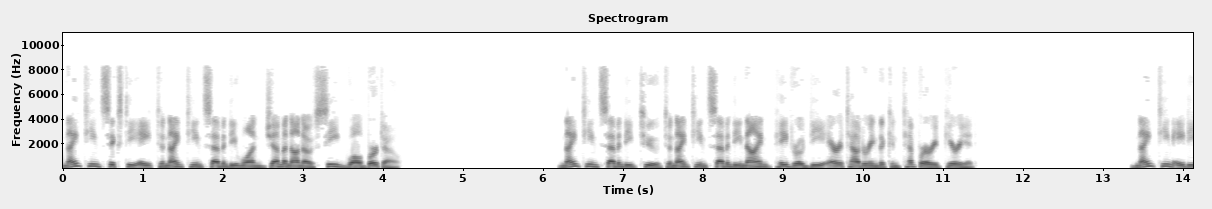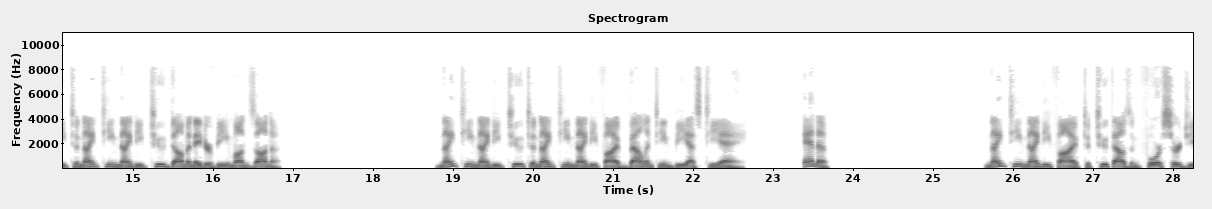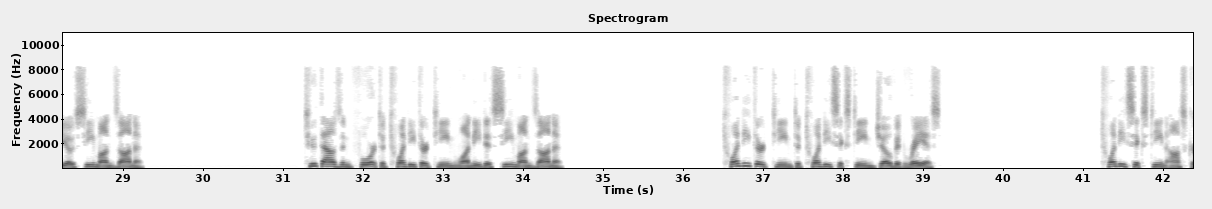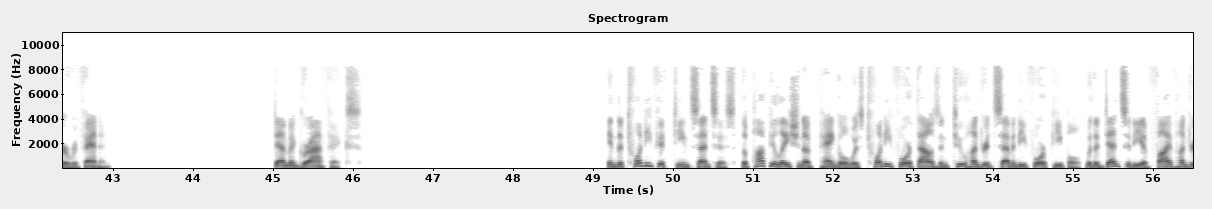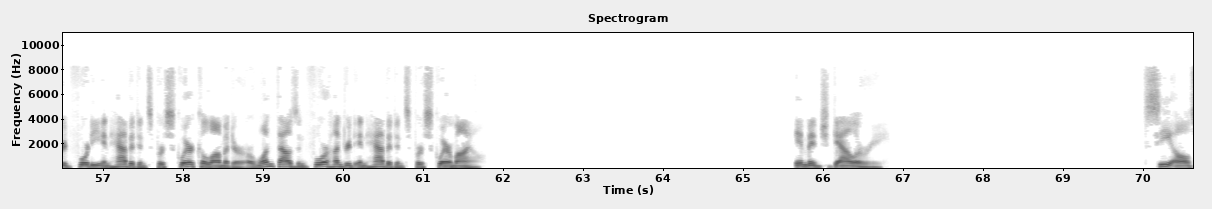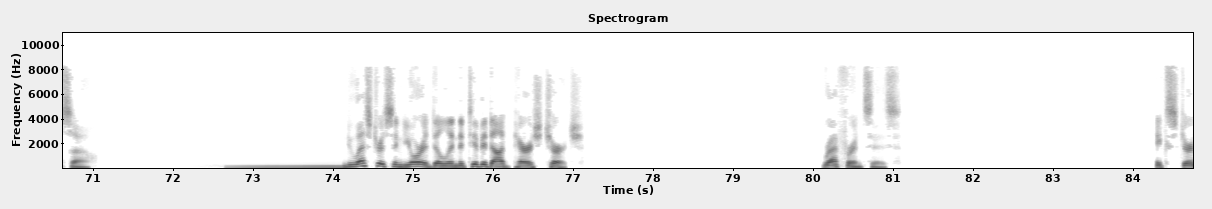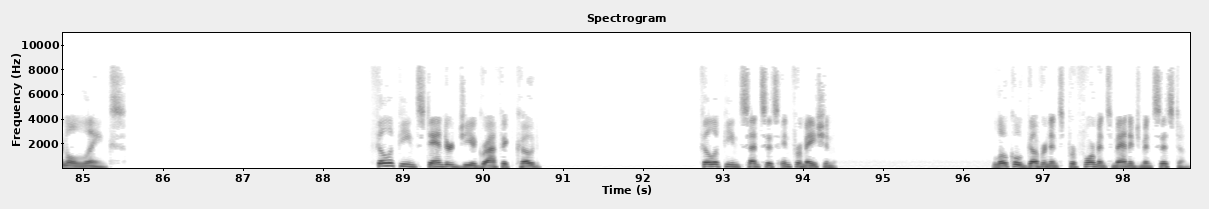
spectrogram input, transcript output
1968–1971 Geminano C. Gualberto 1972–1979 Pedro D. Aritao during the contemporary period 1980–1992 Dominator v. Manzana 1992–1995 Valentin Bsta. Anna 1995–2004 Sergio C. Manzana 2004–2013 Juanita C. Manzana 2013–2016 Jovet Reyes 2016 Oscar Rafanan Demographics. In the 2015 census, the population of Pangil was 24,274 people, with a density of 540 inhabitants per square kilometer or 1,400 inhabitants per square mile. Image gallery. See also Nuestra Señora de la Natividad Parish Church. References. External links. Philippine Standard Geographic Code. Philippine Census Information. Local Governance Performance Management System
